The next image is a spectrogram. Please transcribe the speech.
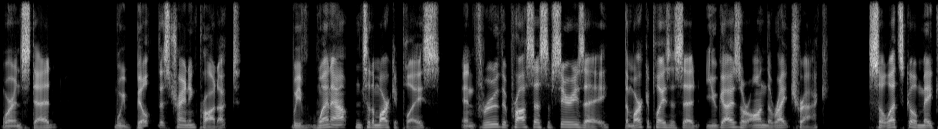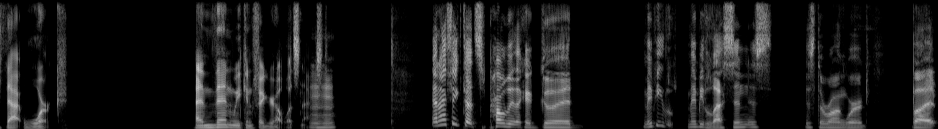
where instead we built this training product, we've went out into the marketplace, and through the process of Series A, the marketplace has said, "You guys are on the right track, so let's go make that work." And then we can figure out what's next. Mm-hmm. And I think that's probably like a good, maybe maybe lesson is is the wrong word, but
